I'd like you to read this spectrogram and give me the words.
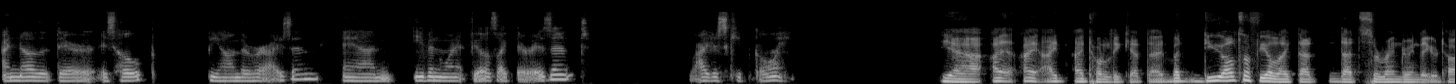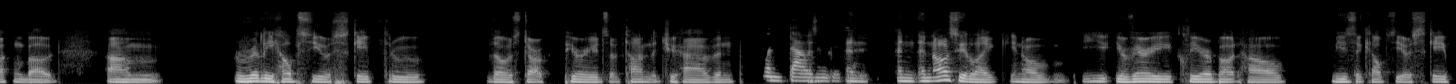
i know that there is hope beyond the horizon. And even when it feels like there isn't I just keep going. Yeah, I, I, I, I totally get that. But do you also feel like that that surrendering that you're talking about, um, really helps you escape through those dark periods of time that you have and one thousand and, and and and obviously like you know you, you're very clear about how music helps you escape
